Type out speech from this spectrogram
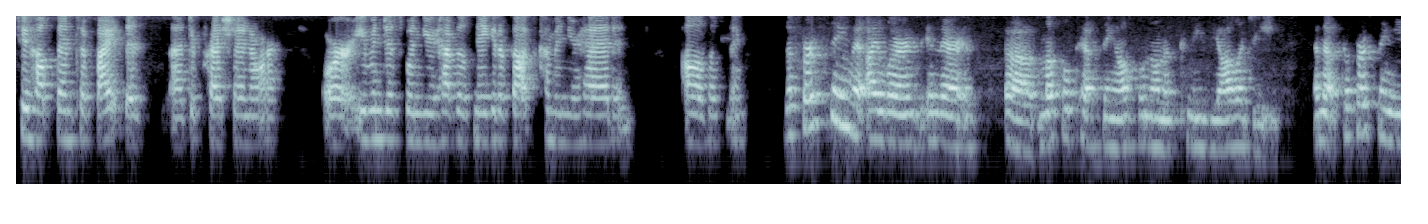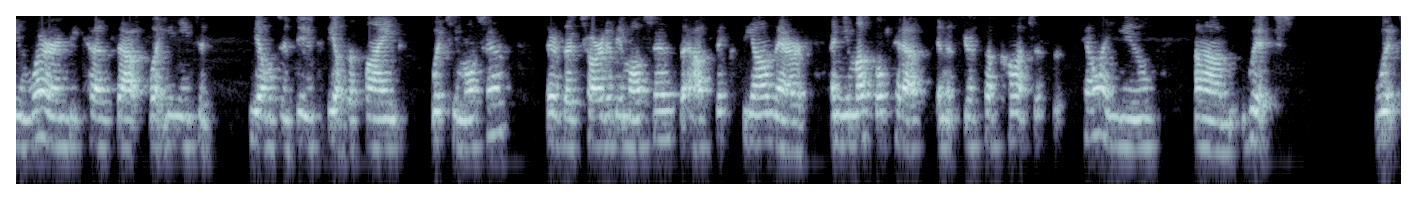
to help them to fight this uh, depression or or even just when you have those negative thoughts come in your head and all of those things. The first thing that I learned in there is uh, muscle testing, also known as kinesiology. And that's the first thing you learn because that's what you need to be able to do to be able to find which emotions. There's a chart of emotions that has 60 on there and you muscle test, and it's your subconscious that's telling you um, which which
